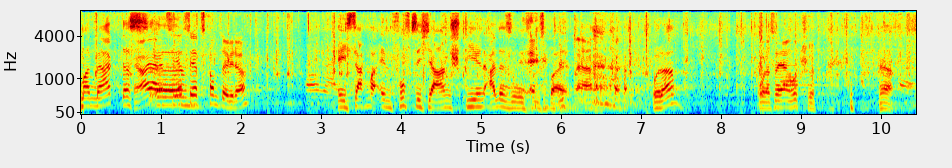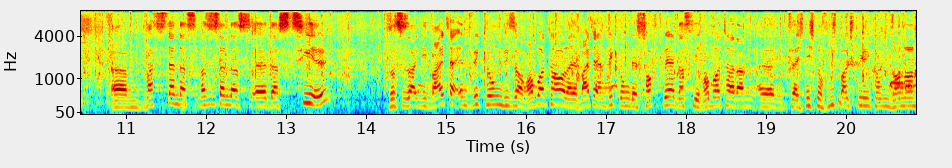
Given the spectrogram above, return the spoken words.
Man merkt, dass. Ja, ja, jetzt, jetzt, jetzt kommt er wieder. Ich sag mal, in 50 Jahren spielen alle so Fußball. Oder? Oh, das wäre ja ein Rückschritt. Ja. Ähm, was ist denn das, was ist denn das, äh, das Ziel, sozusagen die Weiterentwicklung dieser Roboter oder die Weiterentwicklung der Software, dass die Roboter dann äh, vielleicht nicht nur Fußball spielen können, sondern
